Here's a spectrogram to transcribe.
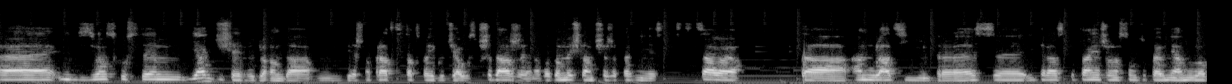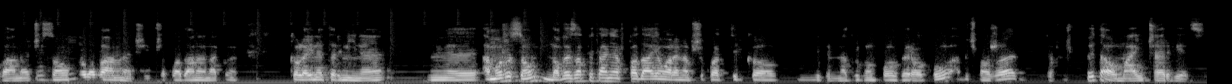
e, i w związku z tym, jak dzisiaj wygląda wiesz, no, praca Twojego działu sprzedaży? No bo domyślam się, że pewnie jest cała ta anulacji imprez e, i teraz pytanie, czy one są zupełnie anulowane, czy są mhm. czyli przekładane na kolejne terminy, e, a może są nowe zapytania wpadają, ale na przykład tylko, nie wiem, na drugą połowę roku, a być może ktoś już pytał maj, czerwiec.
